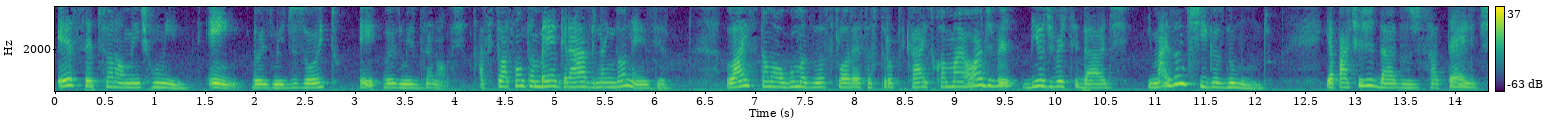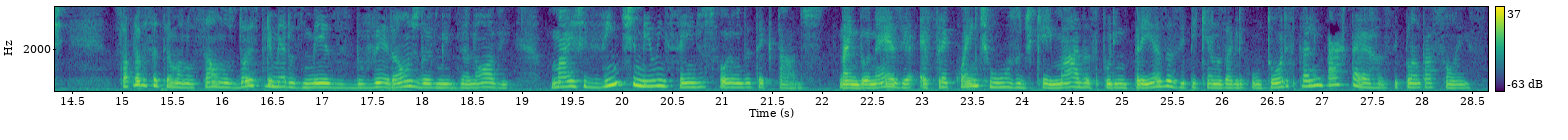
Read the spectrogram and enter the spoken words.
excepcionalmente ruim em 2018 e 2019. A situação também é grave na Indonésia. Lá estão algumas das florestas tropicais com a maior biodiversidade e mais antigas do mundo. E a partir de dados de satélite, só para você ter uma noção, nos dois primeiros meses do verão de 2019, mais de 20 mil incêndios foram detectados. Na Indonésia, é frequente o uso de queimadas por empresas e pequenos agricultores para limpar terras e plantações,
